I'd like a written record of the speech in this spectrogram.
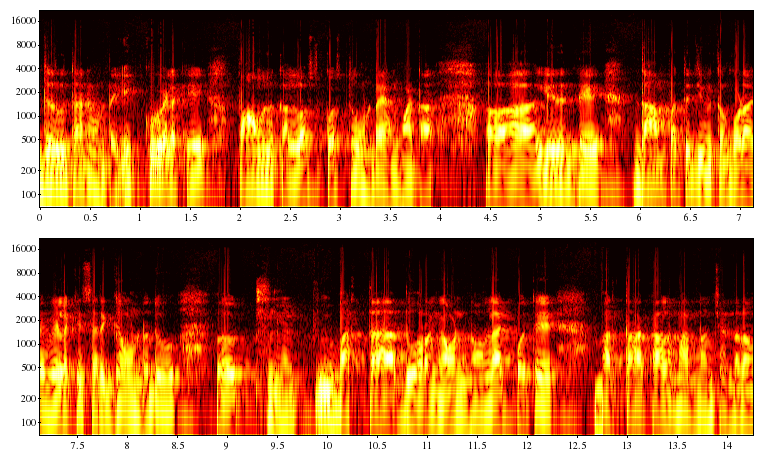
జరుగుతూనే ఉంటాయి. ఎక్కువ వీళ్ళకి పాములు కళ్ళొస్తూ ఉంటాయి అన్నమాట అనమాట లేదంటే దాంపత్య జీవితం కూడా వీళ్ళకి సరిగ్గా ఉండదు. భర్త దూరంగా ఉండడం లేకపోతే భర్త అకాల మరణం చెందడం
